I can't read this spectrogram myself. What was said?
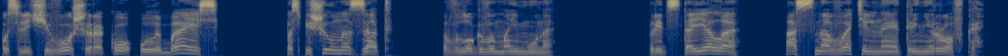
после чего, широко улыбаясь, поспешил назад, в логово Маймуна. Предстояла основательная тренировка.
